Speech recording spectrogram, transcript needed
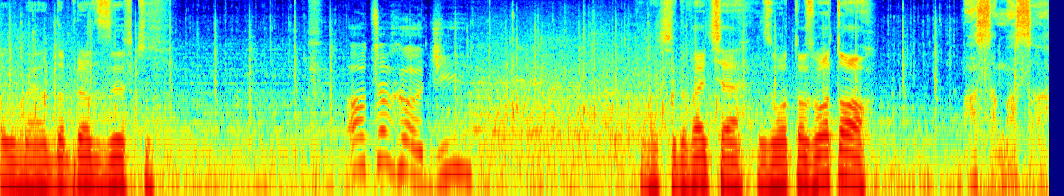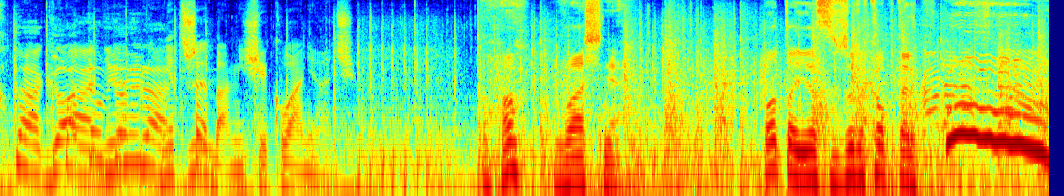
Ej, mają dobre odzywki. O co chodzi? Dawajcie, dawajcie. Złoto, złoto. Masa, masa. Tak, Gotów do pracy. Nie trzeba mi się kłaniać. Oho, właśnie. Po to jest żyrokopter. Uuu,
